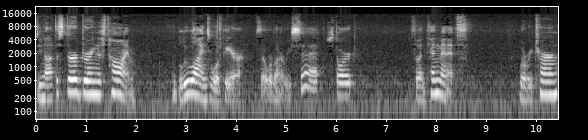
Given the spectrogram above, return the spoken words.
Do not disturb during this time. Blue lines will appear. So we're going to reset, start. So in 10 minutes, we'll return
